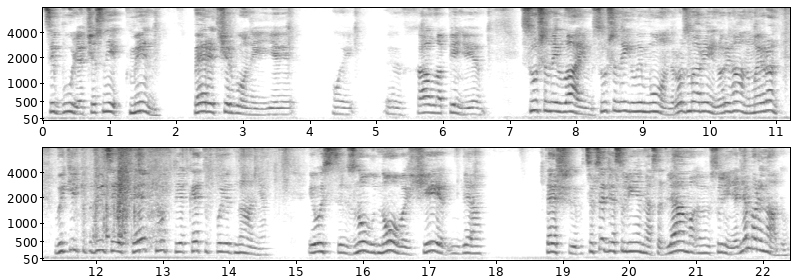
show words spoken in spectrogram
Цибуля, чесник, кмин, перець червоний, ой, е, халапеньо, е, сушений лайм, сушений лимон, розмарин, орегано, майоран. Ви тільки подивіться, яке тут, яке тут поєднання. І ось знову нове ще для теж це все для соління м'яса, для е, соління, для маринаду.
